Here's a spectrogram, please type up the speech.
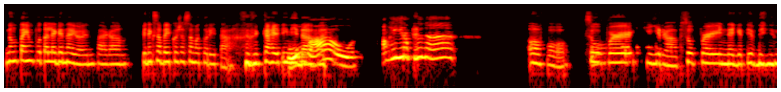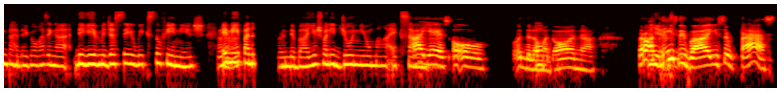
nung time po talaga na yun, parang pinagsabay ko siya sa maturita. Kahit hindi Oh, dapat. wow. Ang hirap nun ah. Opo. Super hirap. Super negative din yung tatay ko kasi nga, they gave me just three weeks to finish. Eh, may Mhm. panahon, di ba? Usually June yung mga Ah, exam. yes. Oo. Oh, dala Opo. Madonna. Pero at Yes. least, di ba, you surpassed.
